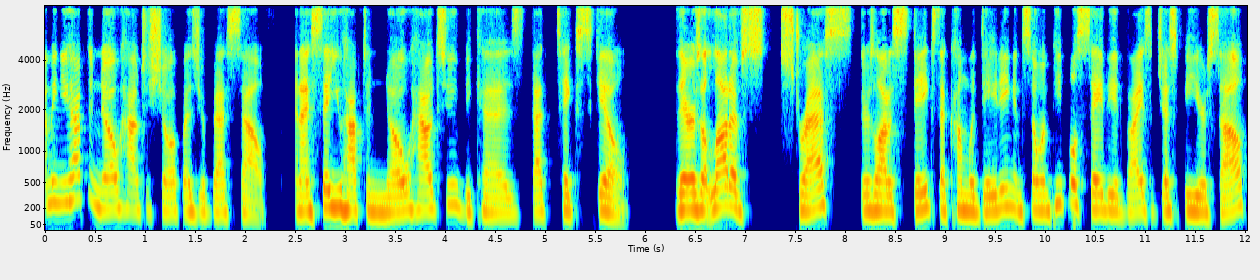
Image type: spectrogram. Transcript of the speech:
I mean, you have to know how to show up as your best self. And I say you have to know how to because that takes skill. There's a lot of stress, there's a lot of stakes that come with dating. And so when people say the advice, just be yourself,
